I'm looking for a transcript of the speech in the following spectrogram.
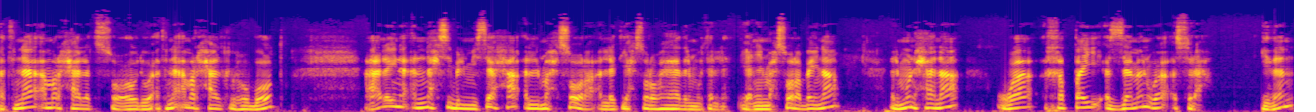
أثناء مرحلة الصعود وأثناء مرحلة الهبوط علينا أن نحسب المساحة المحصورة التي يحصرها هذا المثلث. يعني المحصورة بين المنحنى وخطي الزمن والسرعة. إذا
